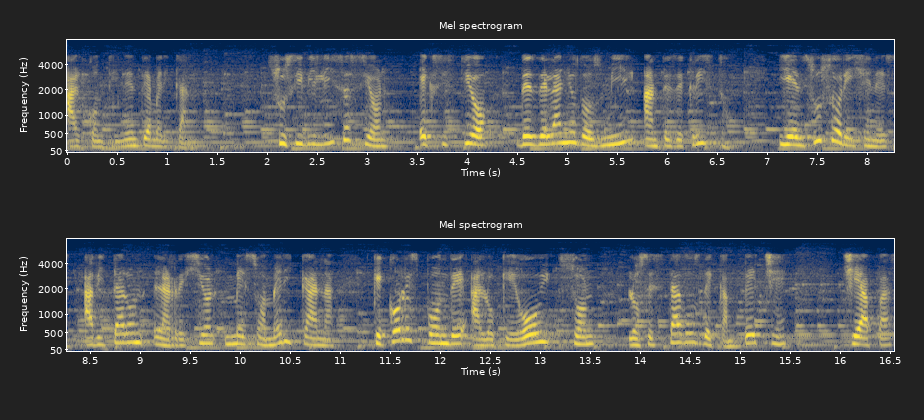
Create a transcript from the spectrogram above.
al continente americano. Su civilización existió desde el año 2000 a.C. y en sus orígenes habitaron la región mesoamericana que corresponde a lo que hoy son los estados de Campeche, Chiapas,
